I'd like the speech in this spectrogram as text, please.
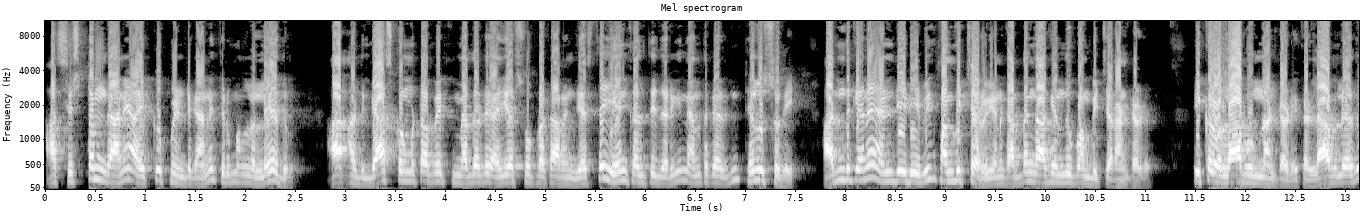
ఆ సిస్టమ్ కానీ ఆ ఎక్విప్మెంట్ కానీ తిరుమలలో లేదు. అది గ్యాస్ క్రోమటోపిక్ మెథడ్ ఐఎస్ఓ ప్రకారం చేస్తే ఏం కల్తీ జరిగింది ఎంత కలిగింది తెలుస్తుంది. అందుకనే ఎన్డీడీబీకి పంపించారు. ఈయనకు అర్థం కాక ఎందుకు పంపించారు అంటాడు. ఇక్కడ ల్యాబ్ ఉందంటాడు. ఇక్కడ ల్యాబ్ లేదు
